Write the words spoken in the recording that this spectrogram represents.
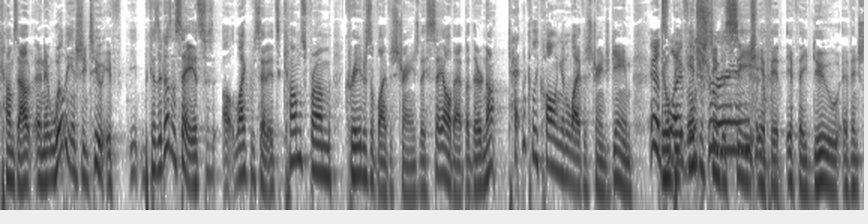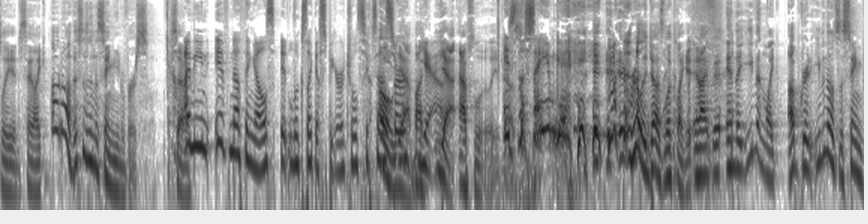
comes out, and it will be interesting too, if because it doesn't say it's like we said, it comes from creators of Life is Strange. They say all that, but they're not technically calling it a Life is Strange game. It's It'll Life be interesting to see if it if they do eventually say like, oh no, this is in the same universe. So I mean, if nothing else, it looks like a spiritual successor. oh yeah, by, yeah. yeah, absolutely. it It's the same game. it, it really does look like it, and I and they even like upgrade. Even though it's the same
